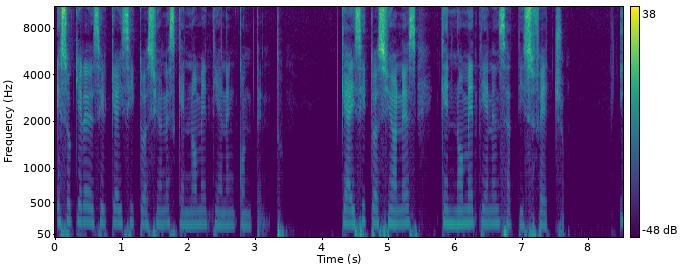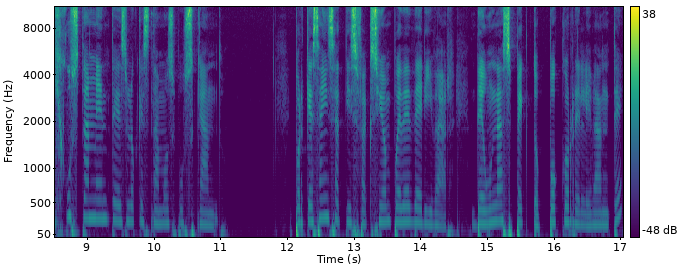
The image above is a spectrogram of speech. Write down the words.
eso quiere decir que hay situaciones que no me tienen contento, que hay situaciones que no me tienen satisfecho. Y justamente es lo que estamos buscando porque esa insatisfacción puede derivar de un aspecto poco relevante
